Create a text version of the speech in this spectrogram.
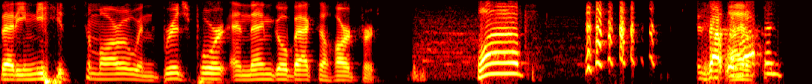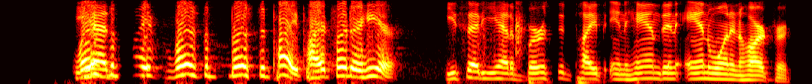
that he needs tomorrow in Bridgeport and then go back to Hartford. What? Is that what I happened? Where's had- the pipe? Where's the bursted pipe? Hartford or here? He said he had a bursted pipe in Hamden and one in Hartford.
